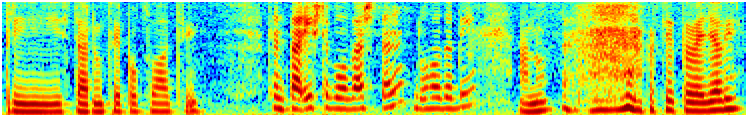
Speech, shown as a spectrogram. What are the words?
pri starnúcej populácii. Ten Paríž to bol váš sen dlhodobý? Áno, ako ste to vedeli.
